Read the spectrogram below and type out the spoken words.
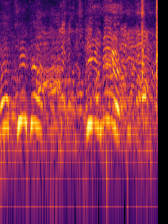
Let's see that. Here, here.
